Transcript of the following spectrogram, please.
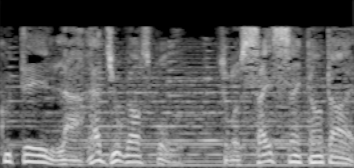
Écoutez la Radio Gospel sur le 1650 AM.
